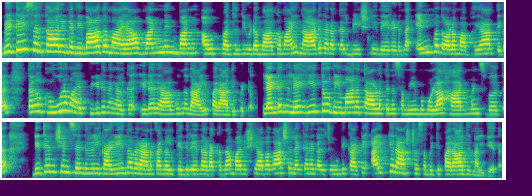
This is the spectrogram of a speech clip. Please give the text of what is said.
ബ്രിട്ടീഷ് സർക്കാരിന്റെ വിവാദമായ വൺ ഇൻ വൺ ഔട്ട് പദ്ധതിയുടെ ഭാഗമായി നാടുകടത്തൽ ഭീഷണി നേരിടുന്ന എൺപതോളം അഭയാർത്ഥികൾ തങ്ങൾ ക്രൂരമായ പീഡനങ്ങൾക്ക് ഇടരാകുന്നതായി പരാതിപ്പെട്ടു. ലണ്ടനിലെ ഹീത്രോ വിമാനത്താവളത്തിന് സമീപമുള്ള ഹാർമൺസ് വേർത്ത് ഡിറ്റൻഷൻ സെന്ററിൽ കഴിയുന്നവരാണ് തങ്ങൾക്കെതിരെ നടക്കുന്ന മനുഷ്യാവകാശ ലംഘനങ്ങൾ ചൂണ്ടിക്കാട്ടി ഐക്യരാഷ്ട്രസഭയ്ക്ക് പരാതി നൽകിയത്.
